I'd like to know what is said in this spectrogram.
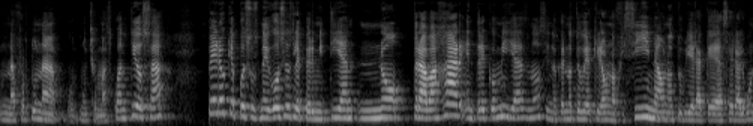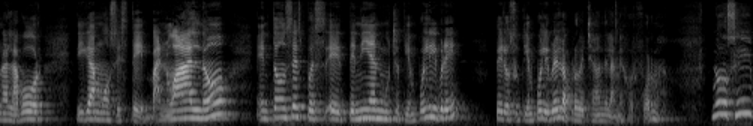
una fortuna pues, mucho más cuantiosa, pero que pues sus negocios le permitían no trabajar, entre comillas, ¿no? Sino que no tuviera que ir a una oficina o no tuviera que hacer alguna labor, digamos, este, manual, ¿no? Entonces, pues eh, tenían mucho tiempo libre, pero su tiempo libre lo aprovechaban de la mejor forma. No, sí,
